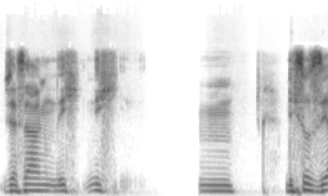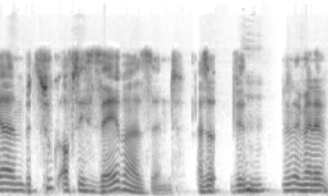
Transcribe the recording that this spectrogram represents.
wie soll ich sagen, nicht, nicht, mh, nicht so sehr in Bezug auf sich selber sind. Also, wir, Mhm. ich meine,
